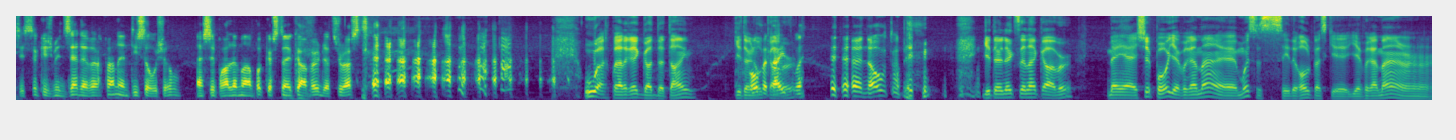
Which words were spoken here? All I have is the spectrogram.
c'est ça que je me disais, elle devrait reprendre Antisocial. Elle sait probablement pas que c'est un cover de Trust. Ou elle reprendrait God the Time, qui est un oh, autre cover. ouais. un autre, oui. qui est un excellent cover. Mais euh, je sais pas, il y a vraiment. euh, moi, c'est- drôle parce qu'il y a vraiment un.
